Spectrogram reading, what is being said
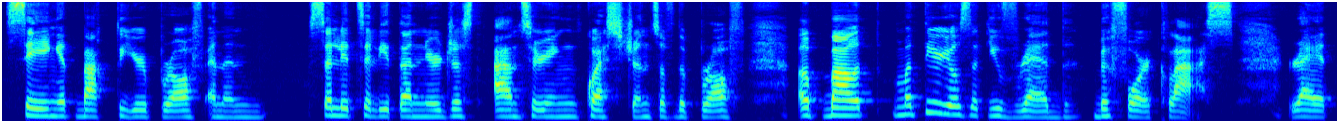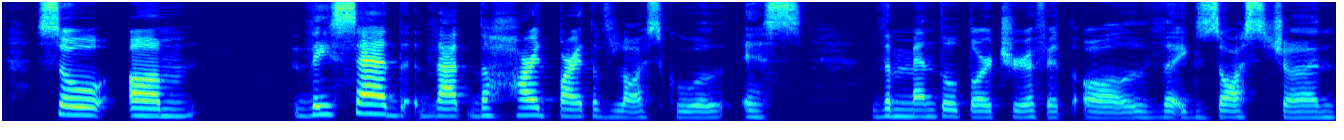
saying it back to your prof, and then salit-salitan, you're just answering questions of the prof about materials that you've read before class, right? So, um, they said that the hard part of law school is the mental torture of it all, the exhaustion,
